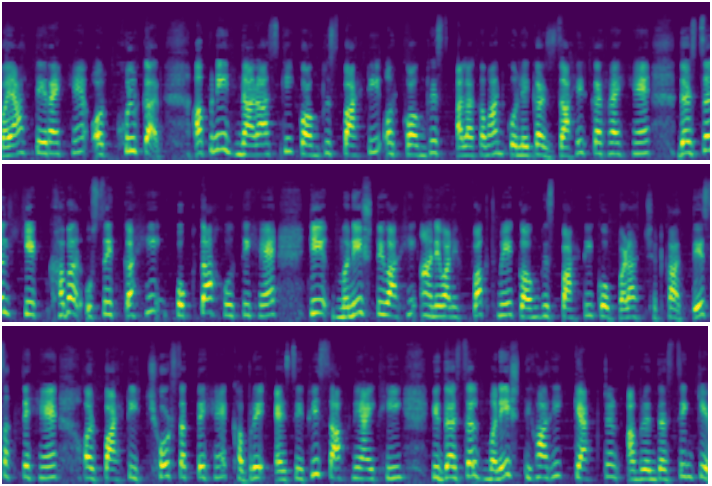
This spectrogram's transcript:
बयान दे रहे हैं और खुलकर अपनी नाराज़गी कांग्रेस पार्टी और कांग्रेस आलाकमान को लेकर ज़ाहिर कर रहे हैं, दरअसल ये खबर उससे कहीं पुख्ता होती है कि मनीष तिवारी आने वाले वक्त में कांग्रेस पार्टी को बड़ा झटका दे सकते हैं और पार्टी छोड़ सकते हैं। खबरें ऐसी भी सामने आई थी कि दरअसल मनीष तिवारी, कैप्टन अमरिंदर सिंह के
